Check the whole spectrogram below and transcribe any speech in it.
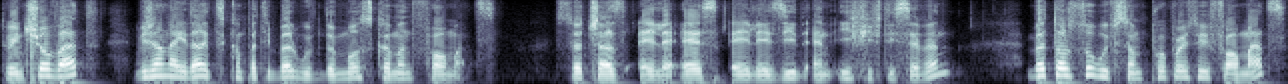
To ensure that, Vision LiDAR is compatible with the most common formats, such as LAS, LAZ, and E57, but also with some proprietary formats,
